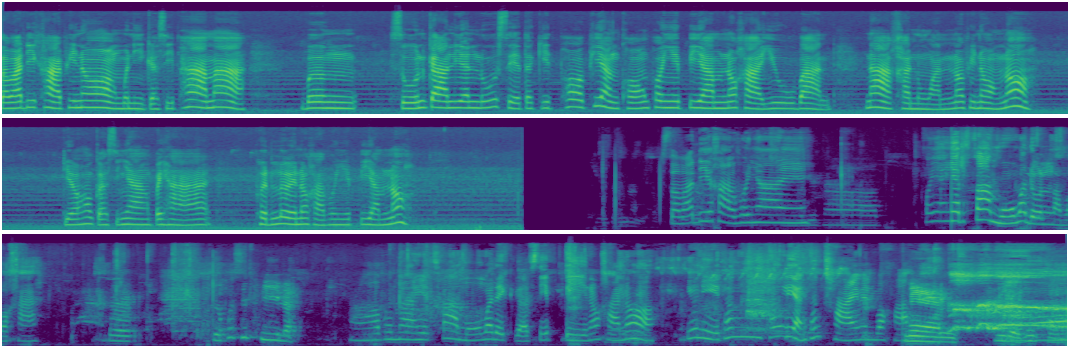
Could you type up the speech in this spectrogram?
สวัสดีค่ะพี่น้องมื้อนี้กสิพามา เบิงศูนย์การเรียนรู้เศรษฐกิจพ่อเพียงของพ่อเยเปียมเนาะค่ะอยู่บ้านหน้าขนวนเนาะพี่น้องเนาะเดี๋ยวเฮาก็สิย่างไปหาเพิ่นเลยเนาะค่ะพ่อเยเปียมเนาะสวัสดีค่ะพ่อใหญ่พ่อใหญ่เฮ็ดฟาร์มหมูมาโดนแล้วบ่คะเออเกือบสิบปีแหละ อ๋อเพิ่นว่าเฮ็ดฟาร์มหมูมาได้เกือบ10ปีเนาะค่ะเนาะอยู่นี่ทั้งทั้งเลี้ยงทั้งขายแม่นบ่คะแมนไม่เหลือลูกค้า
